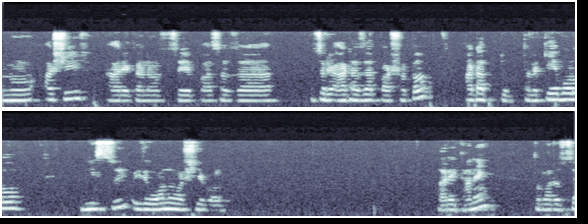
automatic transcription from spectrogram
উনআশি। আর এখানে হচ্ছে পাঁচ হাজার সরি আট হাজার পাঁচশত আটাত্তর। তাহলে কে বড়? নিশ্চয়ই ওই যে বড় আর এখানে তোমার হচ্ছে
